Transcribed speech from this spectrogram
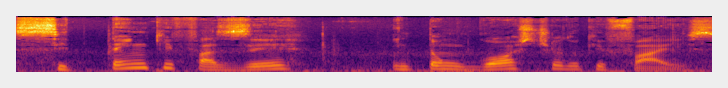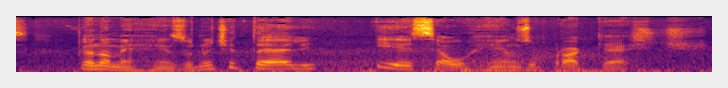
Se tem que fazer, então goste do que faz. Meu nome é Renzo Nutitelli e esse é o Renzo Procast.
